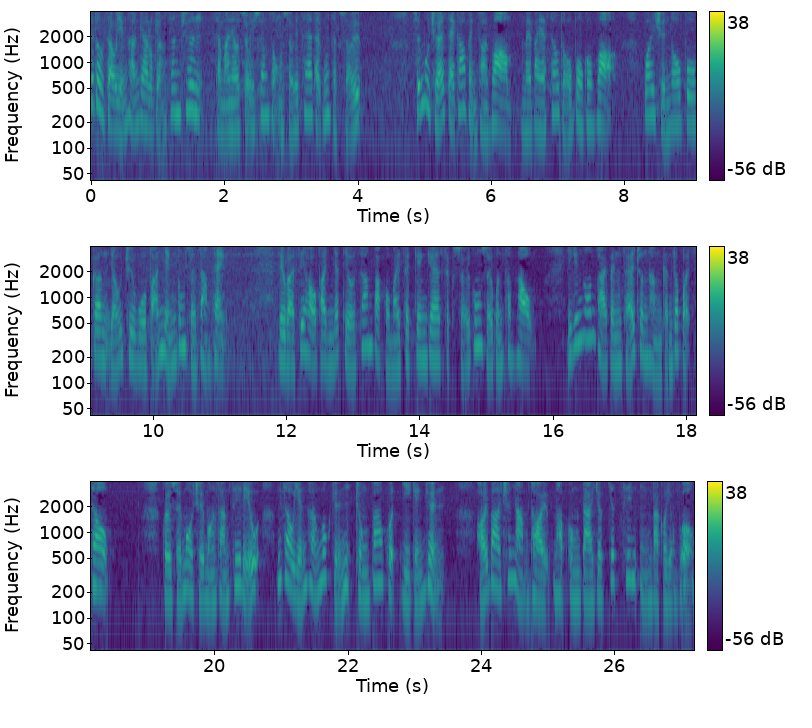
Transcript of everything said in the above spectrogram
一度受影響嘅綠楊新村，昨晚有水箱同水車提供食水。水務署喺社交平台話，禮拜日收到報告話，惠荃路附近有住戶反映供水暫停。了解之後，發現一條三百毫米直徑嘅食水供水管滲漏，已經安排並且進行緊急維修。據水務署網站資料，咁受影響屋苑仲包括怡景園、海霸村南台，合共大約一千五百個用戶。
